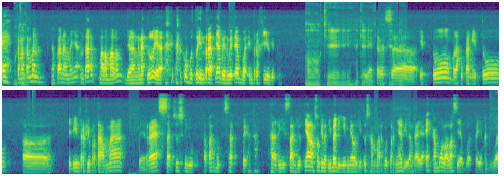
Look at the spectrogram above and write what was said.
eh Oke. teman-teman apa namanya ntar malam-malam jangan ngenet dulu ya aku butuh internetnya bandwidthnya buat interview gitu Oke. Oke. ya oke, terus oke, oke. eh, itu melakukan itu eh, jadi interview pertama beres habis itu seminggu apa hari selanjutnya langsung tiba-tiba di email gitu sama recruiternya bilang kayak eh kamu lolos ya buat ke yang kedua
